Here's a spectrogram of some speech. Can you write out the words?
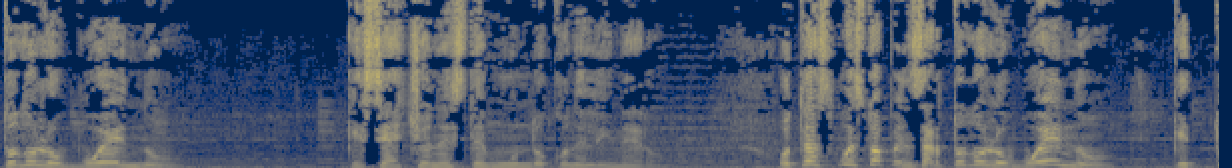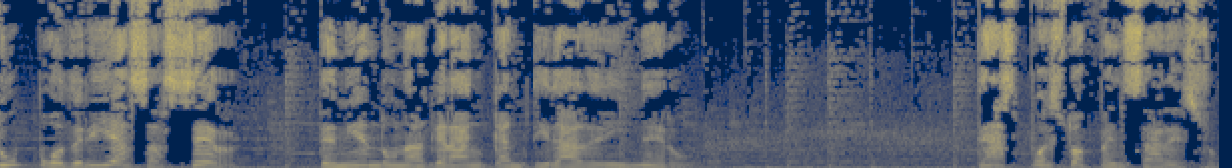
todo lo bueno que se ha hecho en este mundo con el dinero. O te has puesto a pensar todo lo bueno que tú podrías hacer teniendo una gran cantidad de dinero. ¿Te has puesto a pensar eso?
